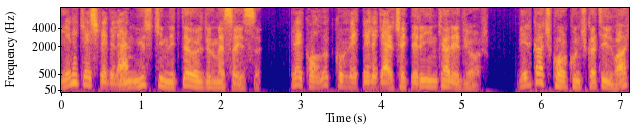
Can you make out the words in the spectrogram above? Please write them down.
Yeni keşfedilen 100 kimlikte öldürme sayısı ve kolluk kuvvetleri gerçekleri inkar ediyor. Birkaç korkunç katil var,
